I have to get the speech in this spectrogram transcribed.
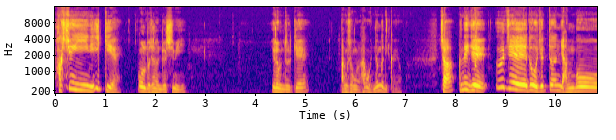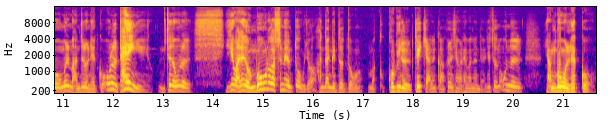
확신이 있기에 오늘도 저는 열심히 여러분들께 방송을 하고 있는 거니까요. 자, 근데 이제 어제도 어쨌든 양봉을 만들어냈고, 오늘 다행이에요. 음, 저는 오늘 이게 만약에 응봉으로 갔으면 또 그죠 한 단계 더 또 막 고비를 겠지 않을까 그런 생각을 해봤는데 어쨌든 오늘 양봉을 냈고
